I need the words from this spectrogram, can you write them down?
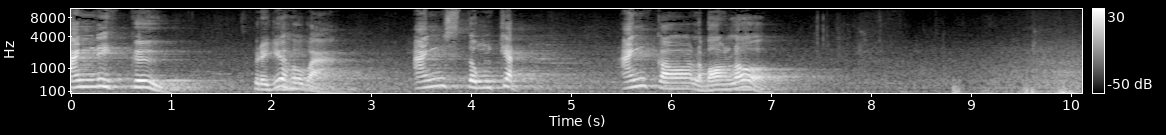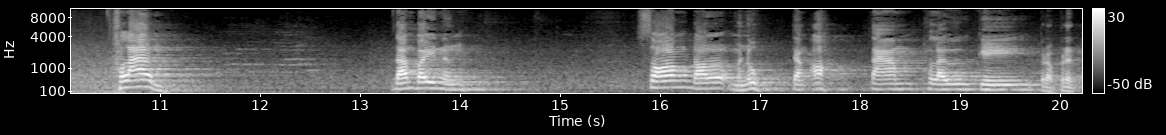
អញនេះគឺព្រះយេហូវ៉ាអញស្ទង់ចិត្តអញក៏លបងលោថ្លើមដើម្បីនឹងសងដល់មនុស្សទាំងអស់តាមផ្លូវគេប្រព្រឹត្ត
